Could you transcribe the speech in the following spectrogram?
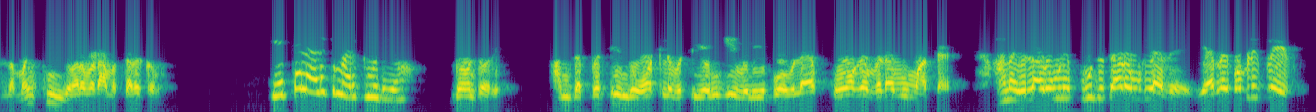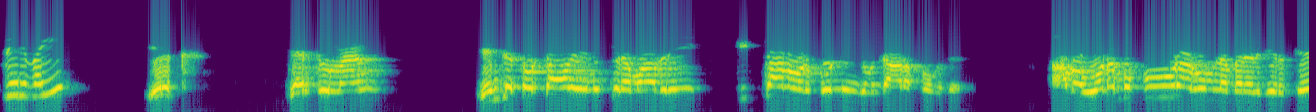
அந்த மங்கி இங்க வரவிடாம தடுக்கும் எத்தனை நாளைக்கு மறைக்க முடியும்? டோன்ட் வரி அந்த பெட்டி இந்த ஹோட்டலை விட்டு எங்கேயும் வெளியே போகல போக விடவும் மாட்டேன். ஆனா எல்லா ரூம்லயும் பூந்து தேட முடியாது. ஏன்னா பப்ளிக் பிளேஸ் வேற வழி? ஜென்டில்மேன் எங்க தொட்டாலும் நிக்கிற மாதிரி கிட்டான ஒரு பொண்ணு இங்க வந்து ஆரப்போகுது அவ உடம்பு பூரா ரூம் நம்பர் எழுதி இருக்கு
